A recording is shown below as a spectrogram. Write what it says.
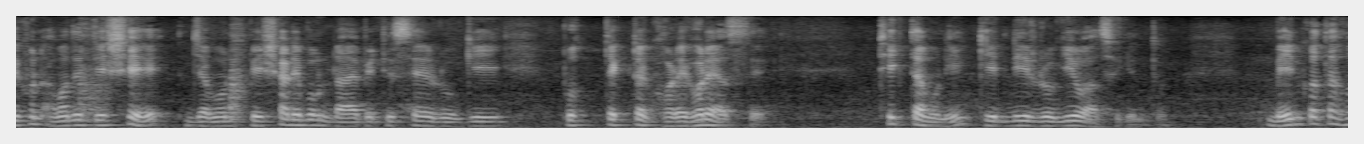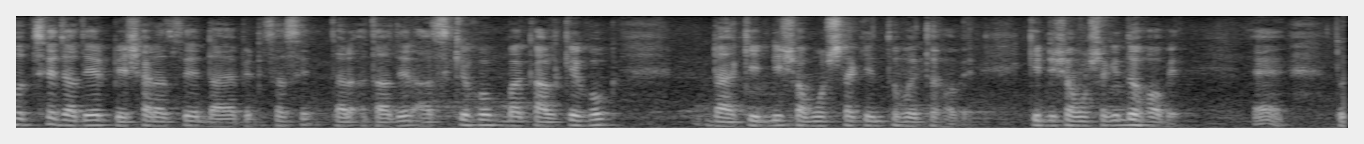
দেখুন, আমাদের দেশে যেমন প্রেশার এবং ডায়াবেটিসের রোগী প্রত্যেকটা ঘরে ঘরে আছে, ঠিক তেমনই কিডনির রোগীও আছে কিন্তু। মেইন কথা হচ্ছে যাদের প্রেশার আছে, ডায়াবেটিস আছে, তারা, তাদের আজকে হোক বা কালকে হোক কিডনি সমস্যা কিন্তু হইতে হবে। কিডনি সমস্যা কিন্তু হবে হ্যাঁ? তো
